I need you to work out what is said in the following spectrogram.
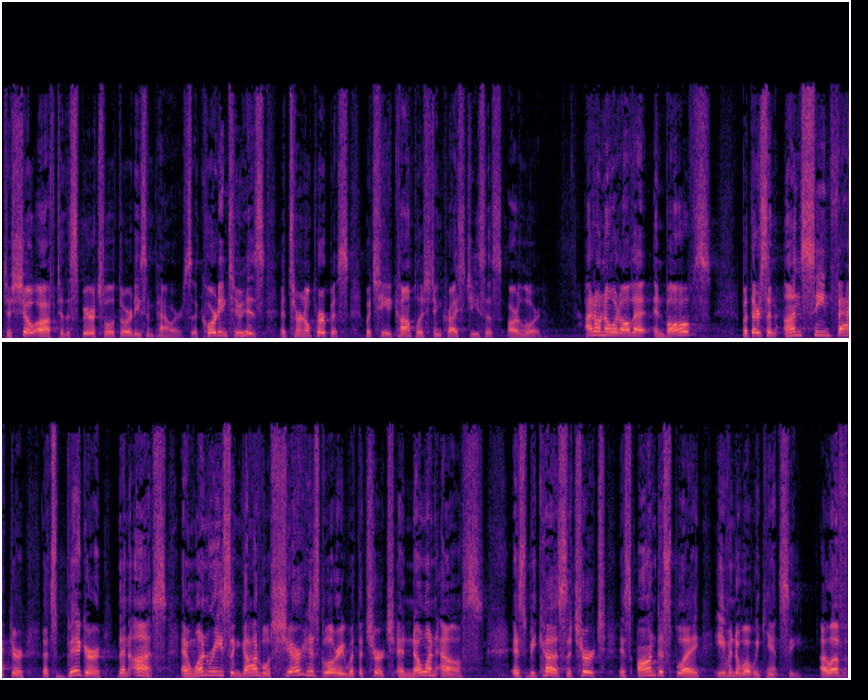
to show off to the spiritual authorities and powers, according to his eternal purpose, which he accomplished in Christ Jesus our Lord. I don't know what all that involves, but there's an unseen factor that's bigger than us. And one reason God will share his glory with the church and no one else is because the church is on display even to what we can't see. I love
